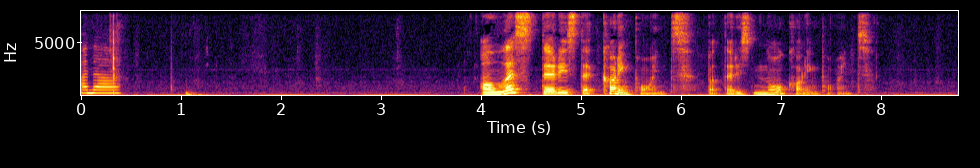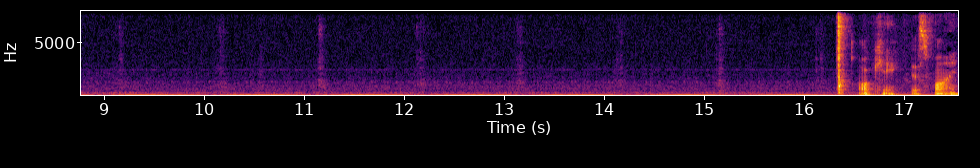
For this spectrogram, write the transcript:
하나, Unless there is that cutting point, but there is no cutting point. Okay, that's fine.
